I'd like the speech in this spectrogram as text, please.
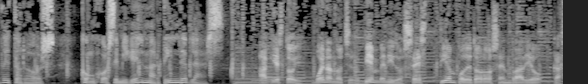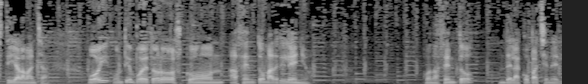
de Toros con José Miguel Martín de Blas. Aquí estoy. Buenas noches, bienvenidos. Es Tiempo de Toros en Radio Castilla-La Mancha. Hoy un Tiempo de Toros con acento madrileño, con acento de la Copa Chenel.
